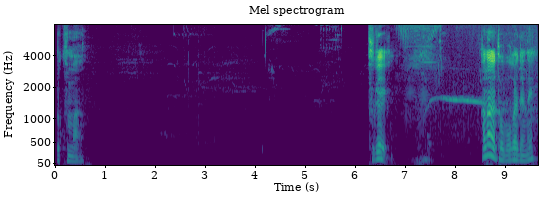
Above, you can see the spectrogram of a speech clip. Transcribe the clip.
그렇구만. 두 개. 하나는 더 먹어야 되네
